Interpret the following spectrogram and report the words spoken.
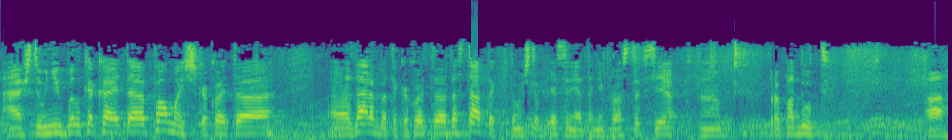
а что у них была какая-то помощь, какой-то э, заработок, какой-то достаток, потому что если нет, они просто все э, пропадут. А,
